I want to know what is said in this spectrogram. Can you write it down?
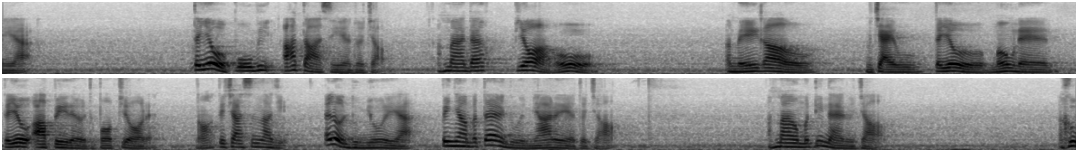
နေတာတရုတ်ပို့ပြီးအားတာစေရတဲ့အတွက်ကြောင့် အမှန်တမ်းပြောရဟိုအမေရိကန်ကိုမကြိုက်ဘူးတရုတ်ကိုမုန်းတယ်တရုတ်အားပေးတယ်တဘောပြောတယ်နော်တခြားစဉ်းစားကြည့်အဲ့လိုလူမျိုးတွေကပညာမတတ်တဲ့လူတွေများနေတဲ့အတွက်ကြောင့်အမှန်ကိုမသိနိုင်တဲ့အတွက်ကြောင့်အခု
